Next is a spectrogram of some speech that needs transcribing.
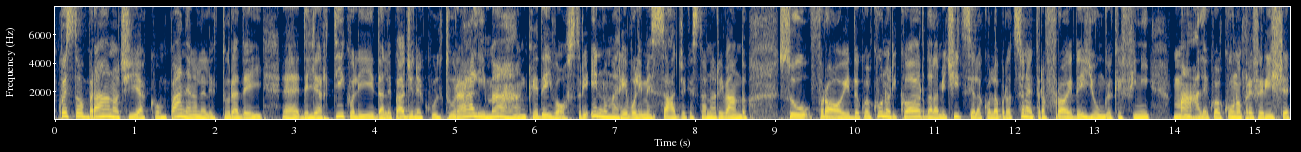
Questo brano ci accompagna nella lettura dei, eh, degli articoli dalle pagine culturali culturali ma anche dei vostri innumerevoli messaggi che stanno arrivando su Freud. Qualcuno ricorda l'amicizia e la collaborazione tra Freud e Jung che finì male, qualcuno preferisce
